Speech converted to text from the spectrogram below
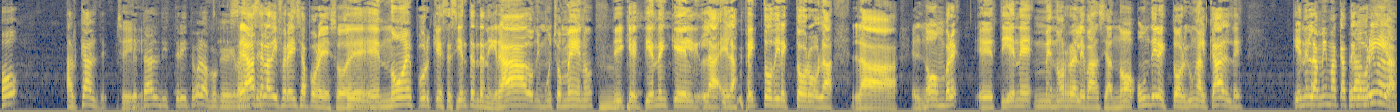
o alcalde de tal distrito, Porque se hace la diferencia por eso. Eh, eh, no es porque se sienten denigrados, ni mucho menos, mm. y que entienden que el, el aspecto director o la, la, el nombre eh, tiene menor relevancia. No, un director y un alcalde tienen la misma categoría.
